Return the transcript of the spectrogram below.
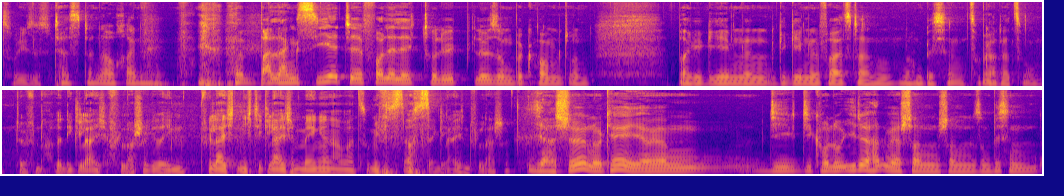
So ist es. Das dann auch eine balancierte Vollelektrolytlösung bekommt und bei gegebenen, gegebenenfalls dann noch ein bisschen Zucker ja, dazu. Dürfen alle die gleiche Flasche kriegen. Vielleicht nicht die gleiche Menge, aber zumindest aus der gleichen Flasche. Ja, schön, okay. Ähm, die, die Kolloide hatten wir schon, schon so ein bisschen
